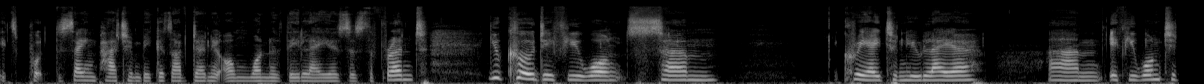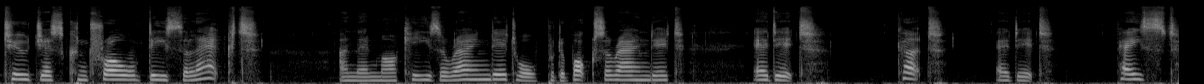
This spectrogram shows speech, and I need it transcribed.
it's put the same pattern because I've done it on one of the layers as the front. You could if you want um, create a new layer. Um, if you wanted to just control deselect and then marquees around it or put a box around it edit, cut, edit, paste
